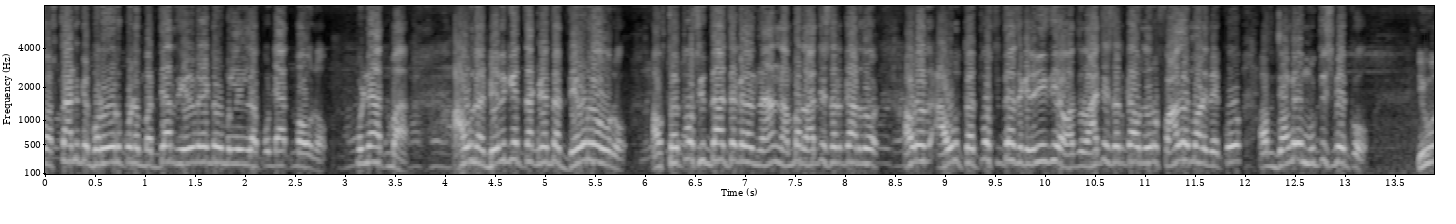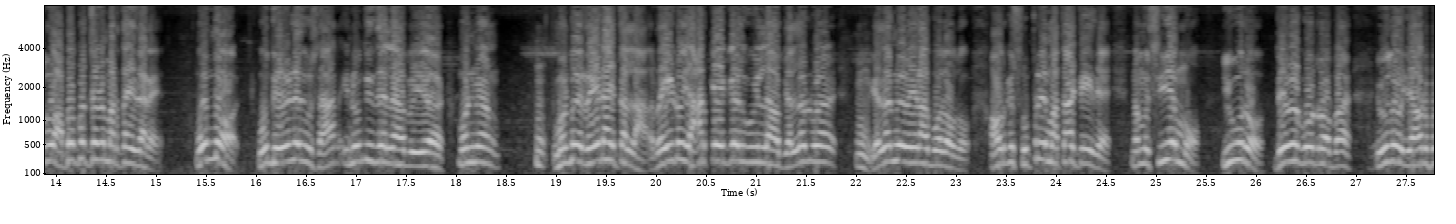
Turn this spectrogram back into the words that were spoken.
ಸ್ವಸ್ಥಾನಕ್ಕೆ ಬರೋರು ಕೂಡ ಮಧ್ಯಾಹ್ನದ ಎರಡು ಗಂಟೆ ಬರಲಿಲ್ಲ ಪುಣ್ಯಾತ್ಮ ಅವರು. ಪುಣ್ಯಾತ್ಮ. ಅವ್ರನ್ನ ಬೆರಗಿರ್ತಕ್ಕಂಥ ದೇವರು ಅವರು. ಅವ್ರ ತತ್ವ ಸಿದ್ಧಾಂತಗಳನ್ನ ನಮ್ಮ ರಾಜ್ಯ ಸರ್ಕಾರದವ್ರು, ಅವ್ರ ಅವ್ರ ತತ್ವ ಸಿದ್ಧಾಂತಗಳು ಏನಿದೆಯೋ ಅದು ರಾಜ್ಯ ಸರ್ಕಾರದವರು ಫಾಲೋ ಮಾಡಬೇಕು ಅದು ಜನಗಳಿಗೆ ಮುಟ್ಟಿಸ್ಬೇಕು. ಇವರು ಅಪಪ್ರಚಾರ ಮಾಡ್ತಾ ಇದ್ದಾರೆ. ಒಂದು ಒಂದು ಎರಡನೇ ದಿವಸ, ಇನ್ನೊಂದು ಇದೆಲ್ಲ ಮೊನ್ನೆ ಮೊನ್ನೆ ರೈಡ್ ಆಯ್ತಲ್ಲ ರೈಡು ಯಾರ ಕೈಗಳಿಗೂ ಇಲ್ಲ ಎಲ್ಲರೂ ಹ್ಞೂ ಎಲ್ಲರನ್ನೂ ರೈಡ್ ಆಗ್ಬೋದು ಅವರು ಅವ್ರಿಗೆ ಸುಪ್ರೀಂ ಅಥಾರಿಟಿ ಇದೆ. ನಮ್ಮ ಸಿ ಎಂ ಇವರು, ದೇವೇಗೌಡರು ಇವರು ಯಾರು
